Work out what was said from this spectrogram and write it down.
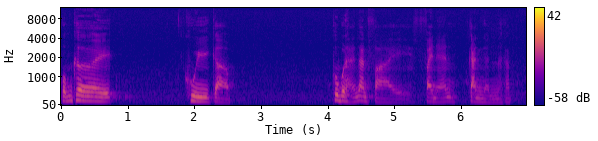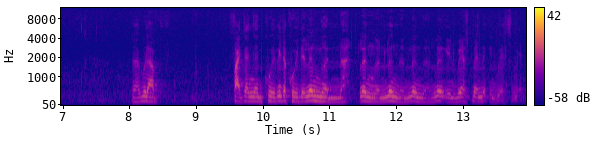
ผมเคยคุยกับผู้บริหารด้านฝ่าย finance การเงินนะครับนะเวลาฝ่ายการเงินคุยก็จะคุยในเรื่องเงินนะเรื่องเงินเรื่องเงินเรื่องเงินเรื่อง investment เรื่อง investment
